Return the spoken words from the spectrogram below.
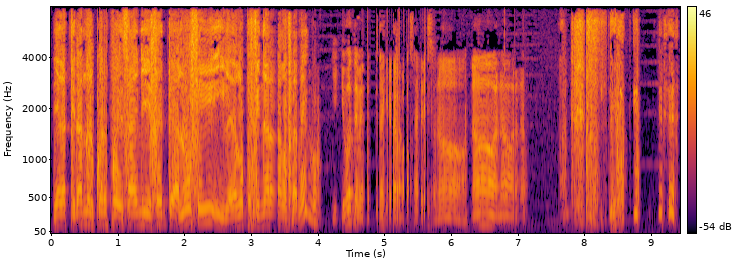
llega tirando el cuerpo de Sanji frente a Luffy y le da golpe final a los Flamengo. Y vos te pensás que va a pasar eso, no, no, no, no.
